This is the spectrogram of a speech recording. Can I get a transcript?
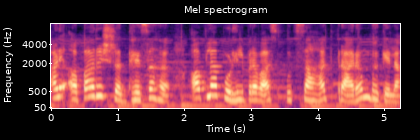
आणि अपार श्रद्धेसह आपला पुढील प्रवास उत्साहात प्रारंभ केला.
